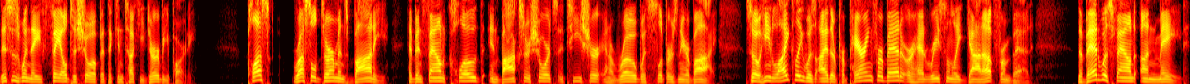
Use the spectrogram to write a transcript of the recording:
this is when they failed to show up at the Kentucky Derby party. Plus, Russell Dermond's body had been found clothed in boxer shorts, a t-shirt, and a robe with slippers nearby. So he likely was either preparing for bed or had recently got up from bed. The bed was found unmade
